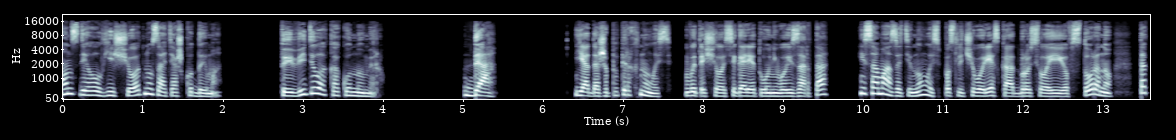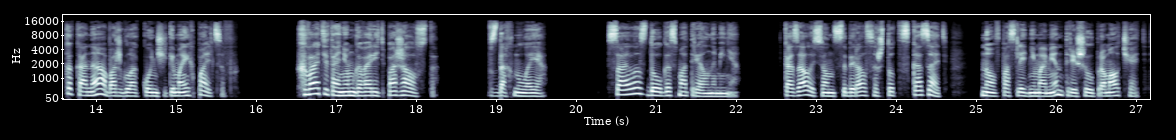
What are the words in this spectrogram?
Он сделал еще одну затяжку дыма. Ты видела, как он умер? Да. Я даже поперхнулась, вытащила сигарету у него изо рта и сама затянулась, после чего резко отбросила ее в сторону, так как она обожгла кончики моих пальцев. «Хватит о нем говорить, пожалуйста», — вздохнула я. Сайлос долго смотрел на меня. Казалось, он собирался что-то сказать, но в последний момент решил промолчать.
